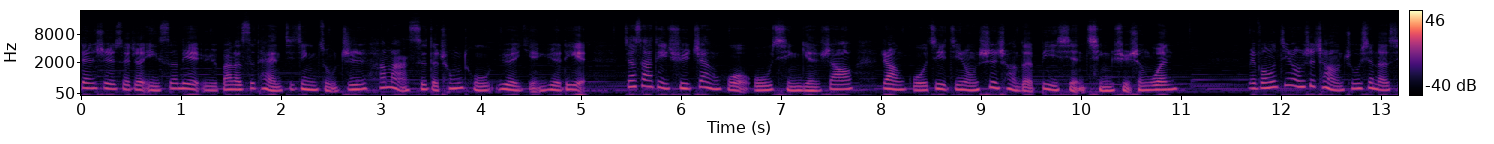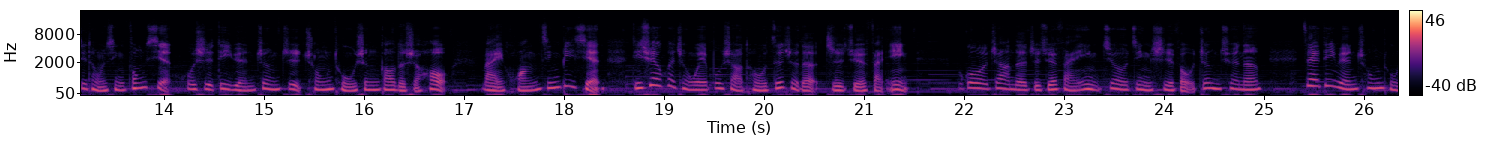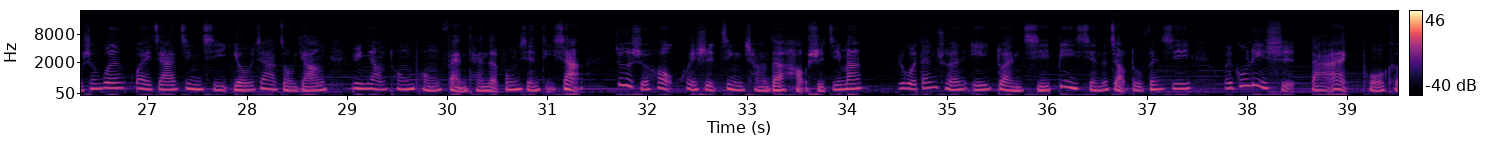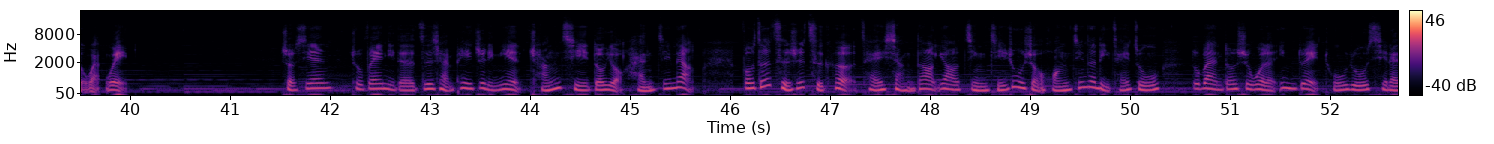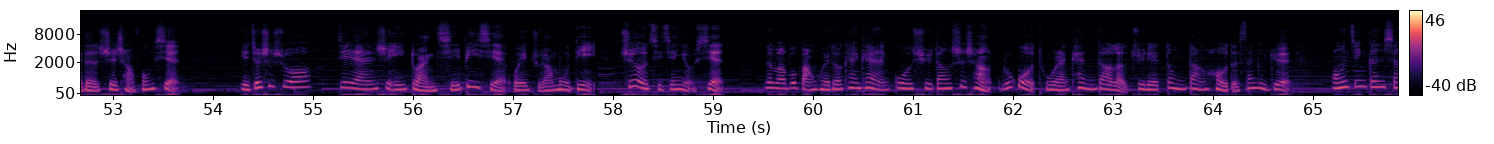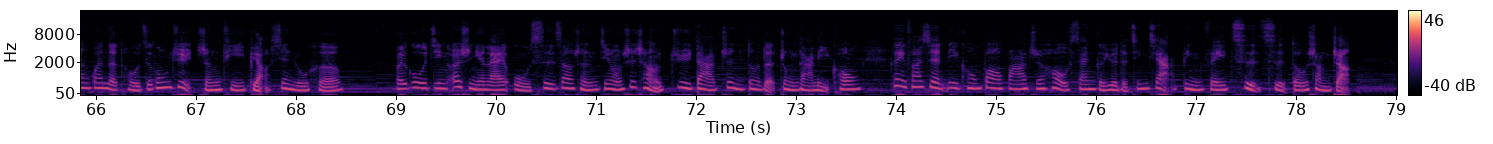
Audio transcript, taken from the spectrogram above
但是随着以色列与巴勒斯坦激进组织哈马斯的冲突越演越烈。加萨地区战火无情延烧，让国际金融市场的避险情绪升温。每逢金融市场出现了系统性风险或是地缘政治冲突升高的时候，买黄金避险的确会成为不少投资者的直觉反应。不过，这样的直觉反应究竟是否正确呢？在地缘冲突升温，外加近期油价走扬，酝酿通膨反弹的风险底下，这个时候会是进场的好时机吗？如果单纯以短期避险的角度分析，回顾历史，答案颇可玩味。首先，除非你的资产配置里面长期都有含金量，否则此时此刻才想到要紧急入手黄金的理财族，多半都是为了应对突如其来的市场风险。也就是说，既然是以短期避险为主要目的，持有期间有限。那么不妨回头看看过去，当市场如果突然看到了剧烈动荡后的三个月，黄金跟相关的投资工具整体表现如何？回顾近二十年来五次造成金融市场巨大震动的重大利空，可以发现利空爆发之后三个月的金价并非次次都上涨。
